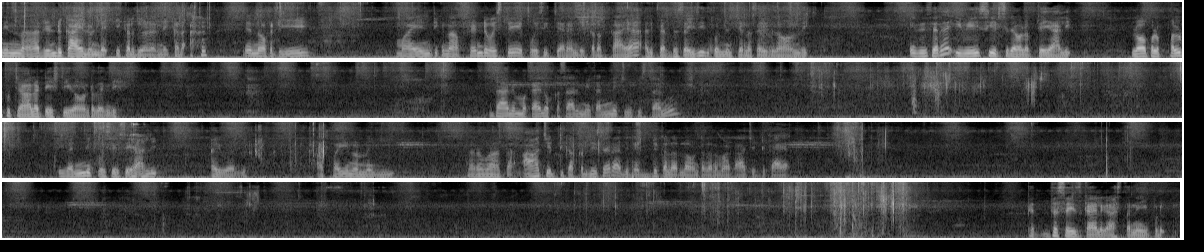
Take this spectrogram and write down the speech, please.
నిన్న రెండు కాయలు ఉండే ఇక్కడ చూడండి ఇక్కడ. నిన్న ఒకటి మా ఇంటికి నా ఫ్రెండ్ వస్తే కోసి ఇచ్చానండి ఇక్కడ ఒక కాయ. అది పెద్ద సైజు ఇది కొంచెం చిన్న సైజుగా ఉంది. ఇది సరే ఇవి సీడ్స్ డెవలప్ చేయాలి. లోపల పల్పు చాలా టేస్టీగా ఉంటుందండి. దానిమ్మకాయలు ఒక్కసారి మీకు అన్నీ చూపిస్తాను. ఇవన్నీ కోసేసేయాలి. అవన్నీ ఆ పైన ఉన్నాయి తర్వాత ఆ చెట్టుకి అక్కడ చేశారు? అది రెడ్ కలర్లో ఉంటుంది అనమాట ఆ చెట్టు కాయ. పెద్ద సైజు కాయలు కాస్తున్నాయి ఇప్పుడు.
